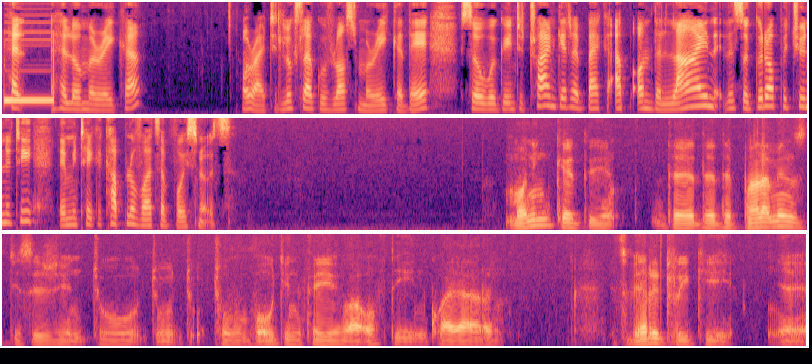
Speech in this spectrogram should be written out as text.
Hello, Maryke. All right, it looks like we've lost Maryke there. So we're going to try and get her back up on the line. This is a good opportunity. Let me take a couple of WhatsApp voice notes. Morning, Kathy the, the, the parliament's decision to, to, to, to vote in favor of the inquiry, it's very tricky. Uh,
